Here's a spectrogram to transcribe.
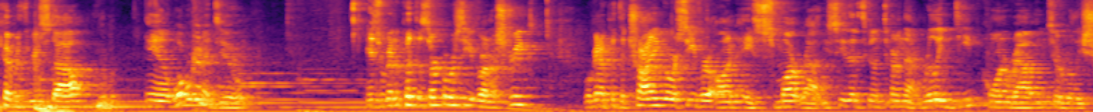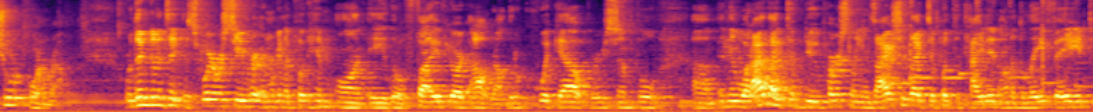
cover three style. And what we're going to do is we're going to put the circle receiver on a streak. We're going to put the triangle receiver on a smart route. You see that it's going to turn that really deep corner route into a really short corner route. We're then going to take the square receiver and we're going to put him on a little five yard out route, little quick out, very simple. Um, and then what I like to do personally is I actually like to put the tight end on a delay fade.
